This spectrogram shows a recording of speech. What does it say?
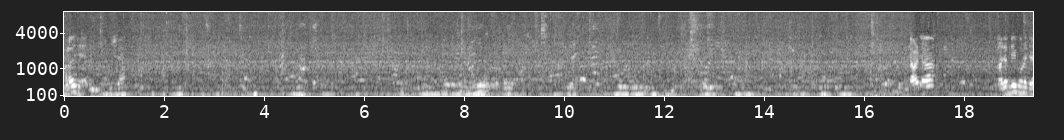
ভালো হয়েছে? ডালটা গাজর দিয়ে করেছে।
